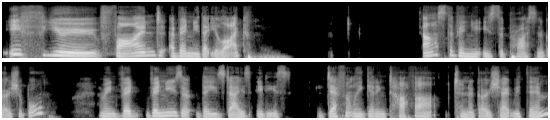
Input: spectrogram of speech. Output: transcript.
If you find a venue that you like, ask the venue is the price negotiable? I mean ve- venues are these days it is definitely getting tougher to negotiate with them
